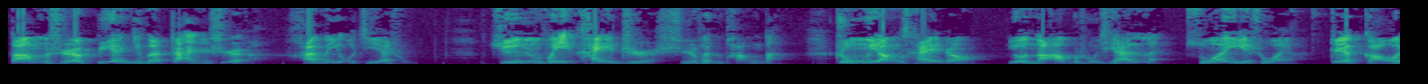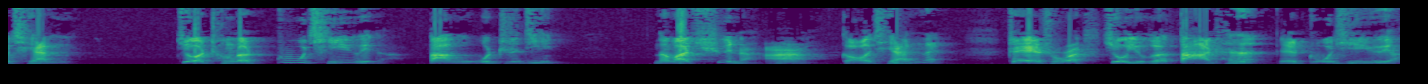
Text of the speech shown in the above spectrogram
当时边境的战事还没有结束，军费开支十分庞大，中央财政又拿不出钱来，所以说呀。这搞钱就成了朱祁钰的当务之急。那么去哪儿搞钱呢？这时候就有个大臣给朱祁钰啊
